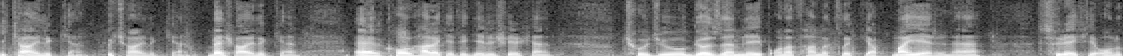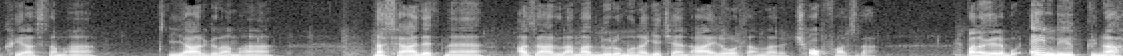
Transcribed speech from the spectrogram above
iki aylıkken, üç aylıkken, beş aylıkken, el kol hareketi gelişirken çocuğu gözlemleyip ona tanıklık yapma yerine sürekli onu kıyaslama, yargılama, nasihat etme, azarlama durumuna geçen aile ortamları çok fazla. Bana göre bu en büyük günah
